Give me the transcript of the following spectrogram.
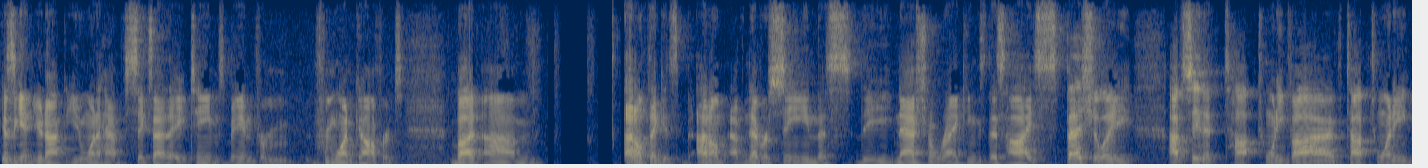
because again, you're not you want to have six out of eight teams being from from one conference. But um, I don't think it's I don't I've never seen this the national rankings this high, especially I've seen it top 25, top 20,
